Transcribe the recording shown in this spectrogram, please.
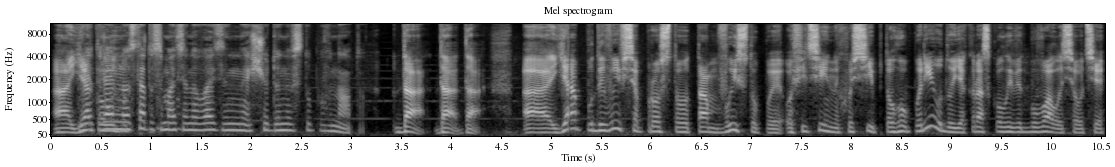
а, я коли Нейтрального статусу мається на увазі щодо не вступу в НАТО. Да, да, да. А, я подивився просто там виступи офіційних осіб того періоду, якраз коли відбувалися оці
